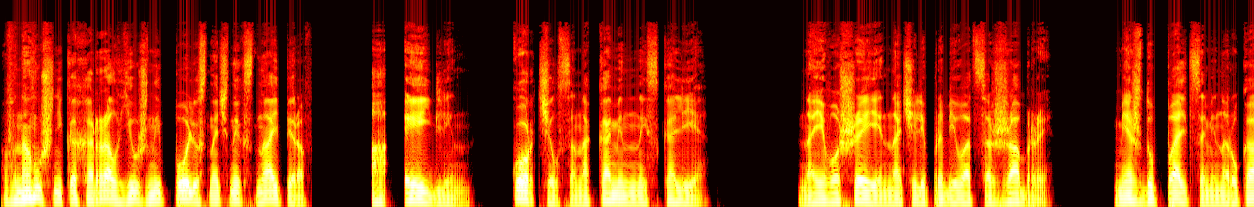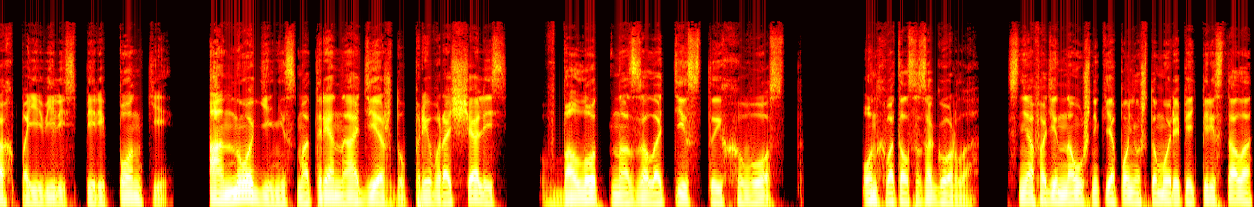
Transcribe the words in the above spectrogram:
В наушниках орал южный полюс ночных снайперов, а Эйдлин корчился на каменной скале. На его шее начали пробиваться жабры, между пальцами на руках появились перепонки, а ноги, несмотря на одежду, превращались в болотно-золотистый хвост. Он хватался за горло. Сняв один наушник, я понял, что море петь перестало,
